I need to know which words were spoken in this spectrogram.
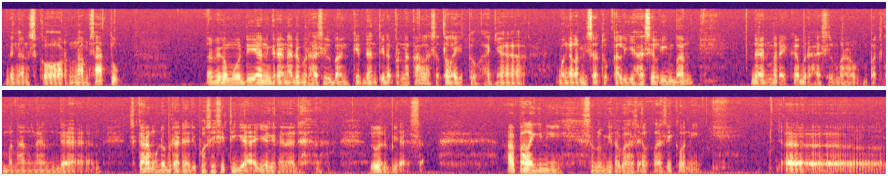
dengan skor 6-1 tapi kemudian Granada berhasil bangkit dan tidak pernah kalah setelah itu. Hanya mengalami satu kali hasil imbang dan mereka berhasil meraup empat kemenangan dan sekarang udah berada di posisi tiga aja Granada. Luar biasa. Apalagi nih sebelum kita bahas El Clasico nih? Uh,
